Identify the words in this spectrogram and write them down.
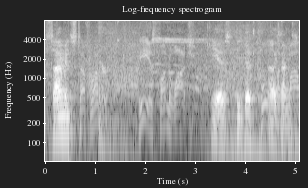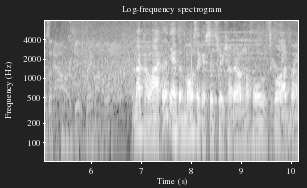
Simons. Tough runner. He is fun to watch. He is. He's good. I like Simons. I'm not gonna lie. I feel like they have the most like assists for each other on the whole squad, bro.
